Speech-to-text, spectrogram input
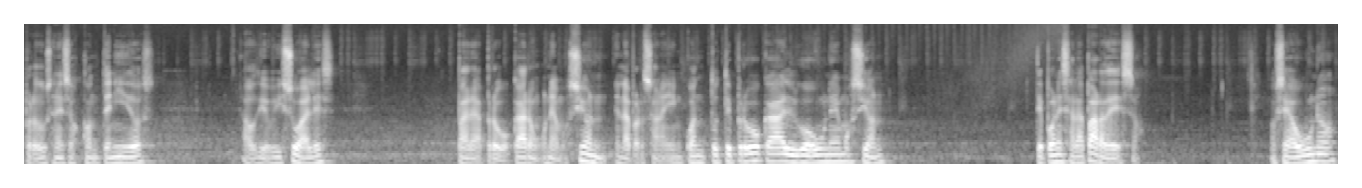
producen esos contenidos audiovisuales para provocar una emoción en la persona y en cuanto te provoca algo, una emoción, te pones a la par de eso. O sea, uno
